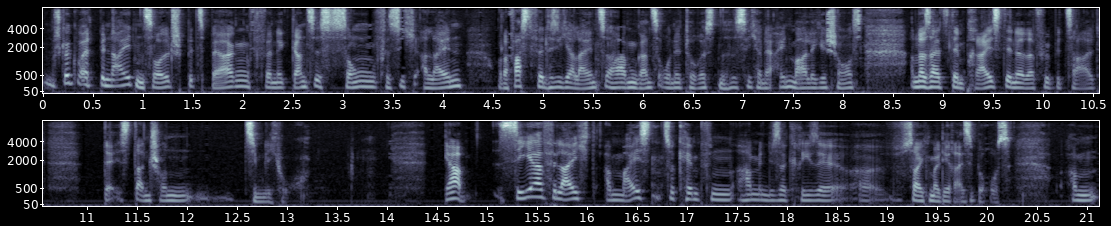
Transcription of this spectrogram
ein Stück weit beneiden soll, Spitzbergen für eine ganze Saison für sich allein oder fast für sich allein zu haben, ganz ohne Touristen. Das ist sicher eine einmalige Chance. Andererseits den Preis, den er dafür bezahlt, der ist dann schon ziemlich hoch. Ja, sehr vielleicht am meisten zu kämpfen haben in dieser Krise, äh, sage ich mal, die Reisebüros. Ähm,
